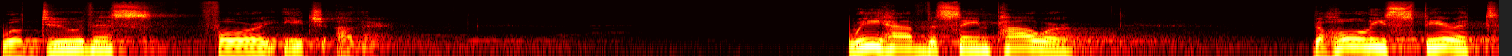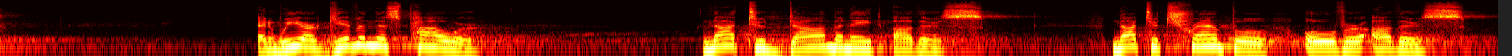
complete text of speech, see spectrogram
will do this for each other. We have the same power. The Holy Spirit. And we are given this power not to dominate others, not to trample over others,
